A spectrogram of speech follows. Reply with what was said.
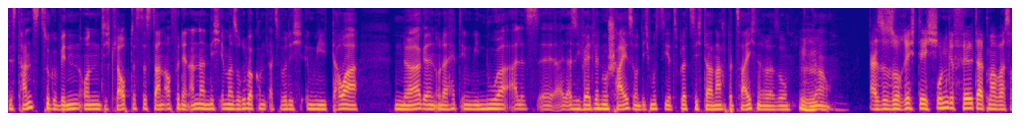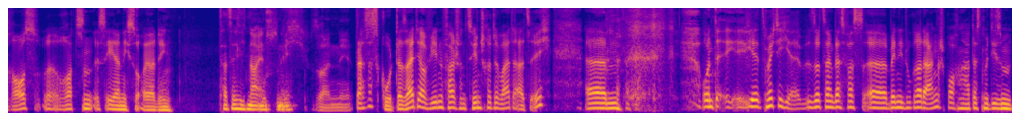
Distanz zu gewinnen. Und ich glaube, dass das dann auch für den anderen nicht immer so rüberkommt, als würde ich irgendwie Dauer nörgeln oder hätte irgendwie nur alles, äh, also die Welt wäre nur scheiße und ich muss die jetzt plötzlich danach bezeichnen oder so. Mhm. Genau. Also so richtig ungefiltert mal was rausrotzen ist eher nicht so euer Ding. Tatsächlich nein. Muss nee. nicht sein, nee. Das ist gut. Da seid ihr auf jeden Fall schon zehn Schritte weiter als ich. Ähm, und äh, jetzt möchte ich äh, sozusagen das, was äh, Benny du gerade angesprochen hattest, mit diesem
